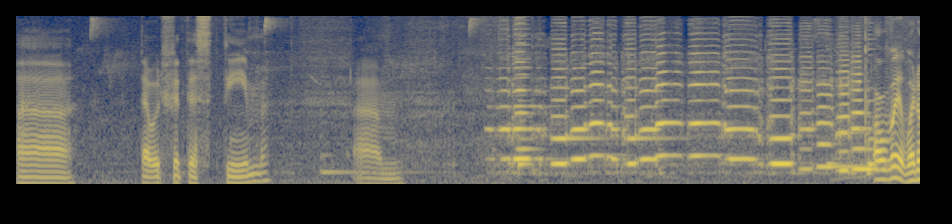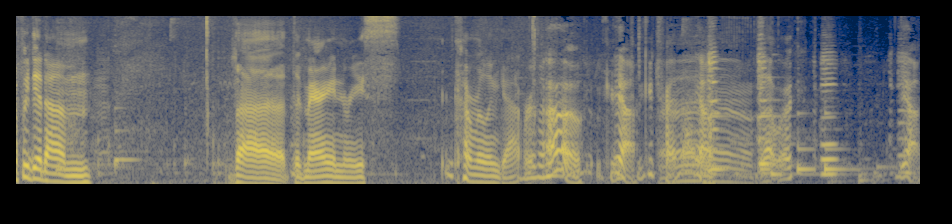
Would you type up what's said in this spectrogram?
uh, that would fit this theme. Um, or wait, what if we did um the the Marion Reese Cumberland Gap or something? Oh, we could, yeah. we could try that. Yeah. Does that work? Yeah.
